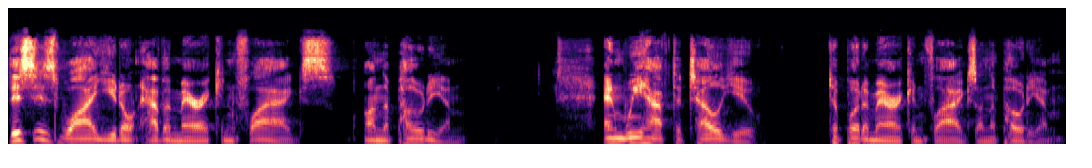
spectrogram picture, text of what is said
This is why you don't have American flags on the podium. And we have to tell you to put American flags on the podium.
